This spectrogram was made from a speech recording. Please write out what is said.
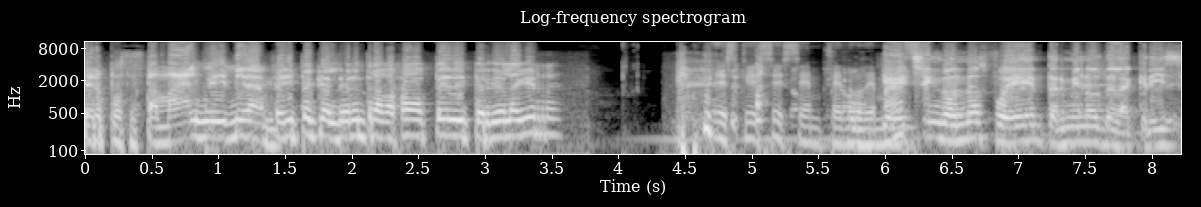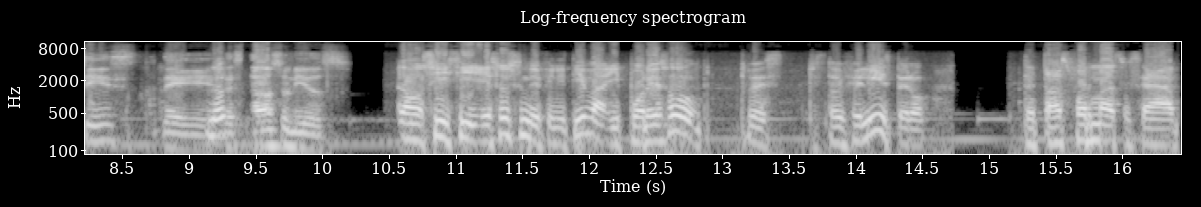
Pero pues está mal, güey. Mira, Felipe Calderón trabajaba pedo y perdió la guerra. Es que ese se empedó de más. Qué chingón nos fue en términos de la crisis de, Estados Unidos. No, sí, sí, eso es en definitiva. Y por eso, pues, estoy feliz, pero de todas formas, o sea,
